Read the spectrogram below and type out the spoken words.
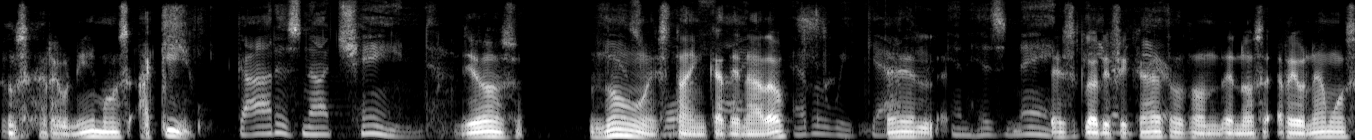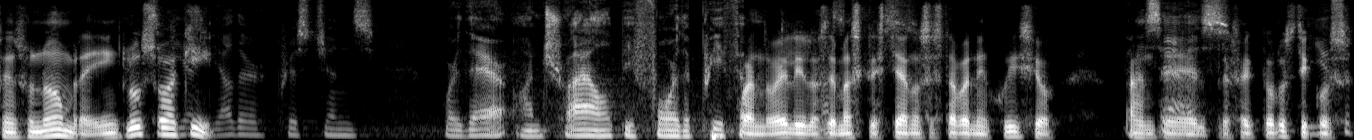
nos reunimos aquí. Dios no está encadenado. Él es glorificado donde nos reunamos en su nombre, incluso aquí. Cuando él y los demás cristianos estaban en juicio ante el prefecto Rústicos,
